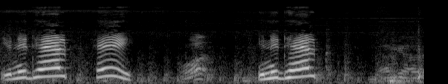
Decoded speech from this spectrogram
You need help? Hey, What? you need help? I.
